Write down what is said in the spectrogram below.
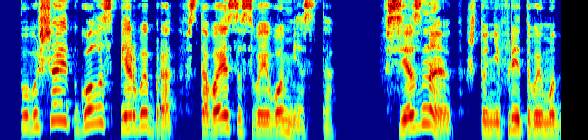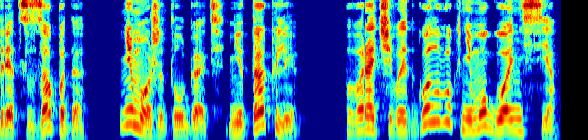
– повышает голос первый брат, вставая со своего места. «Все знают, что нефритовый мудрец Запада не может лгать, не так ли?» Поворачивает голову к нему Гуаньсе.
